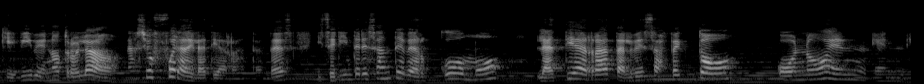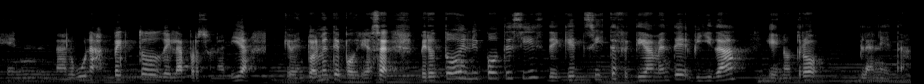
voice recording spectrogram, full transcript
que vive en otro lado. Nació fuera de la Tierra, Y sería interesante ver cómo la Tierra tal vez afectó o no en, algún aspecto de la personalidad, que eventualmente podría ser, pero todo en la hipótesis de que existe efectivamente vida en otro planeta,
